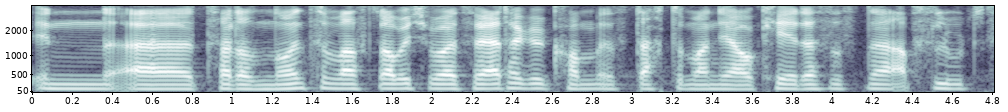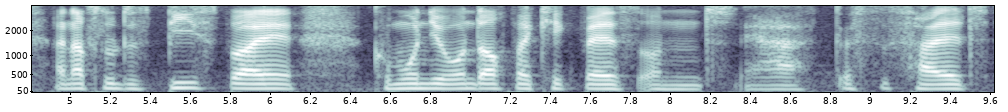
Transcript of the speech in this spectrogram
in äh, 2019 war es, glaube ich, wo er zu Hertha gekommen ist, dachte man ja, okay, das ist eine absolut, ein absolutes Biest bei Comunio und auch bei Kickbase und ja, das ist halt,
